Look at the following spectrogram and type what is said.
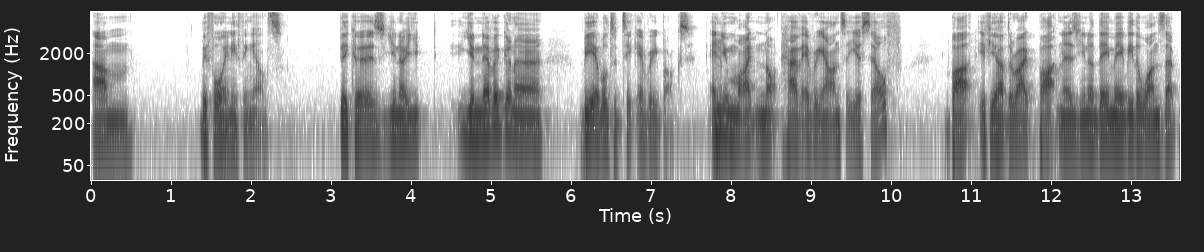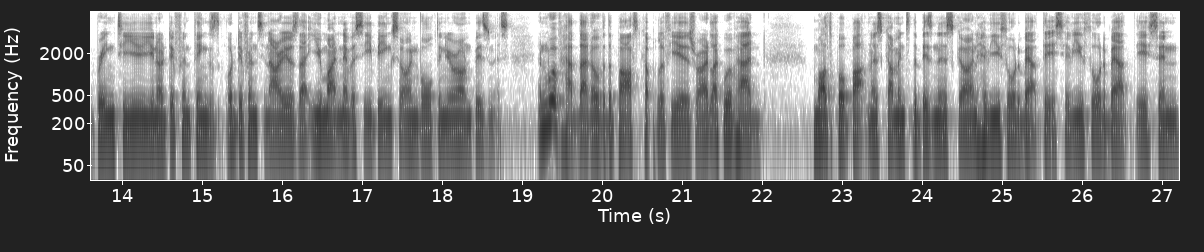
um, before anything else. Because, you know, you, you're never going to be able to tick every box. And Yep. you might not have every answer yourself. But if you have the right partners, you know, they may be the ones that bring to you, you know, different things or different scenarios that you might never see being so involved in your own business. And we've had that over the past couple of years, right? Like we've had multiple partners come into the business going, Have you thought about this? Have you thought about this? And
